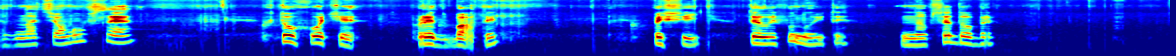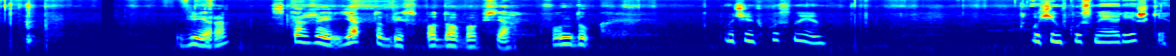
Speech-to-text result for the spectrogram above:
На цьому все. Хто хоче придбати, пишіть, телефонуйте. На все добре. Віра, скажи, як тобі сподобався фундук? Очень вкусные. Очень вкусные орешки.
